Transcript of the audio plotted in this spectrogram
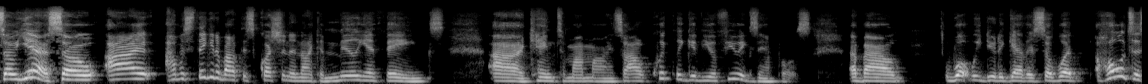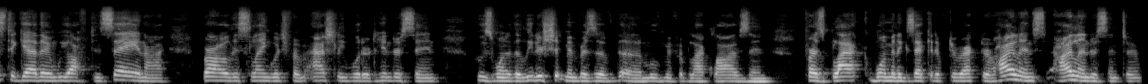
So yeah, so I I was thinking about this question and like a million things uh, came to my mind. So I'll quickly give you a few examples about what we do together. So what holds us together, and we often say, and I borrow this language from Ash-Lee Woodard Henderson, who's one of the leadership members of the Movement for Black Lives and first Black woman executive director of Highlands Highlander Center.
